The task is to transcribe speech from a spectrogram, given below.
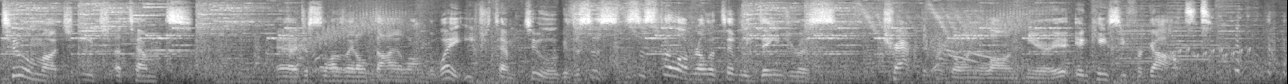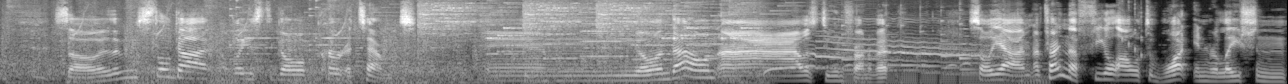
too much each attempt. Uh, just as long as I don't die along the way each attempt too, because this is this is still a relatively dangerous track that we're going along here, in case you forgot. so, we still got ways to go per attempt. And going down. Ah, I was too in front of it. So yeah, I'm, I'm trying to feel out what in relation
